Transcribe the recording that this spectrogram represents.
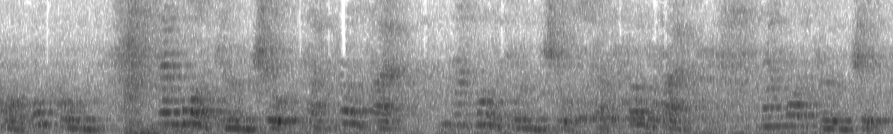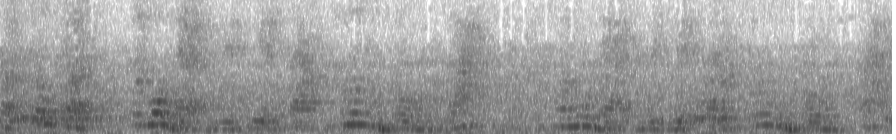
khổ vô cùng. Nam mô thường trụ thập phương phật nam mô thường trụ thập phương phật nam mô thường trụ thập phương phật. Nam mô đại nguyện địa tạng phương tồn tát nam mô đại nguyện địa tạng phương tồn tát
